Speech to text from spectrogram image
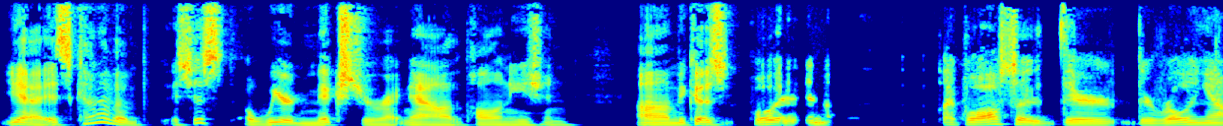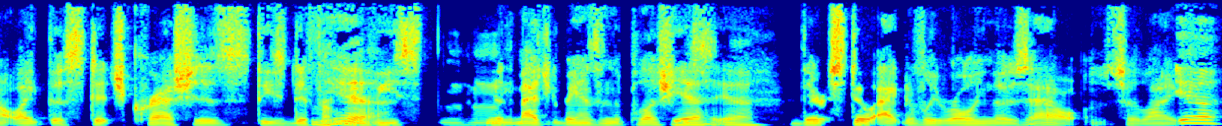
yeah, it's kind of a it's just a weird mixture right now, the Polynesian, um, because Well, and, and like, well, also they're they're rolling out like the Stitch crashes, these different Yeah. movies, Mhm. you know, the magic bands and the plushies. yeah, yeah, They're still actively rolling those out. So, like, yeah,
